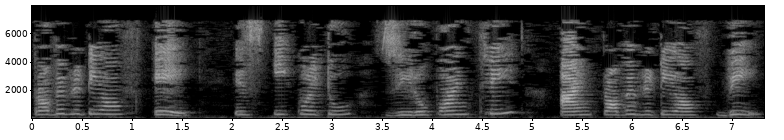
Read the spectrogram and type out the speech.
probability of A is equal to 0.3 and probability of B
